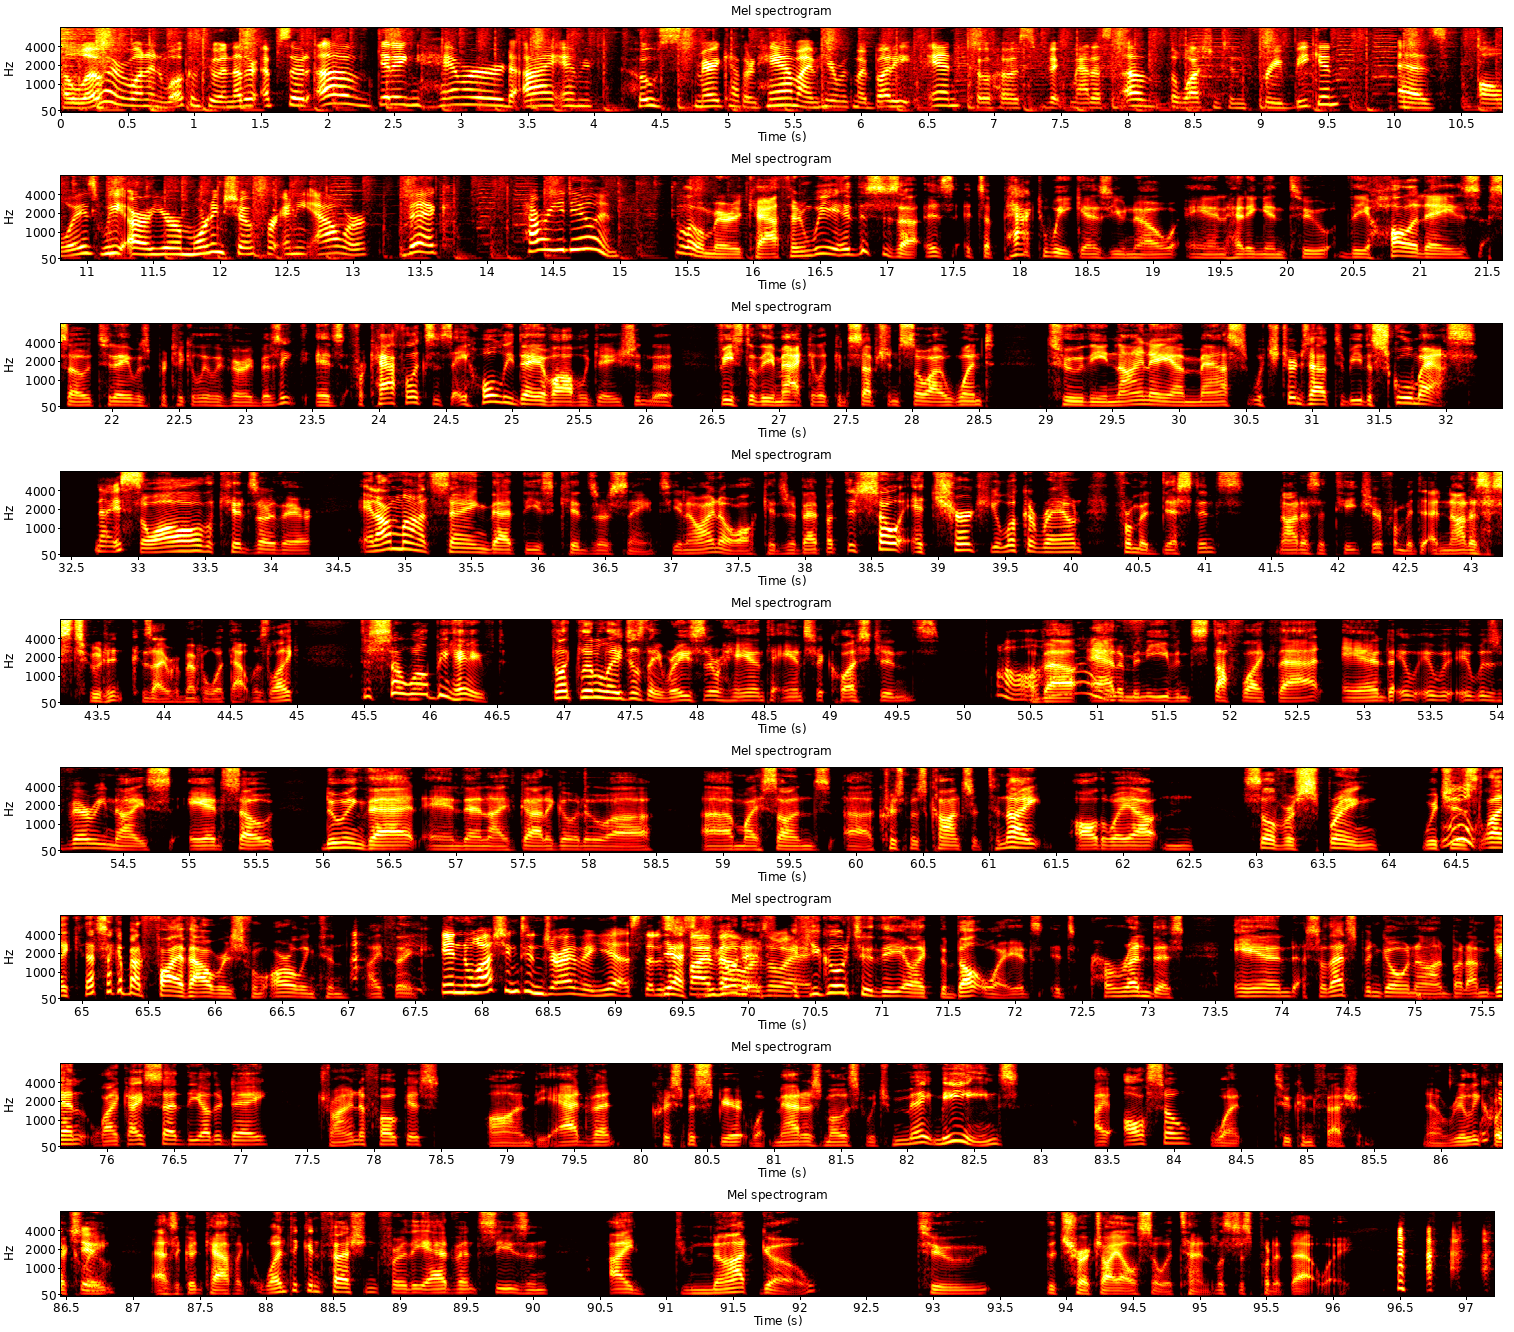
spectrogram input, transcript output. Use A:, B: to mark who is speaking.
A: Hello, everyone, and welcome to another episode of Getting Hammered. I am your host, Mary Catherine Ham. I'm here with my buddy and co host, Vic Matus of the Washington Free Beacon. As always, we are your morning show for any hour. Vic, how are you doing?
B: Hello, Mary Catherine. We eh, this is a it's it's a packed week, as you know, and heading into the holidays. So today was particularly very busy. It's for Catholics. It's a holy day of obligation, the feast of the Immaculate Conception. So I went to the 9 a.m. mass, which turns out to be the school mass.
A: Nice.
B: So all the kids are there. And I'm not saying that these kids are saints. You know, I know all kids are bad, but they're so at church, you look around from a distance, not as a teacher, from a, and not as a student, because I remember what that was like. They're so well behaved. They're like little angels. They raise their hand to answer questions
A: oh,
B: about
A: nice.
B: Adam and Eve and stuff like that. And it, it, it was very nice. And so doing that, and then I've got to go to uh, uh, my son's uh, Christmas concert tonight, all the way out in Silver Spring, which
A: Ooh.
B: is like that's like about five hours from Arlington, I think.
A: In Washington driving, yes, that is
B: yes,
A: five
B: go to-
A: hours away.
B: If you go to the like the Beltway, it's it's horrendous. And so that's been going on. But I'm again, like I said the other day, trying to focus on the Advent Christmas spirit, what matters most, which may, means I also went to confession. Now, really
A: Look
B: quickly. As a good Catholic, went to confession for the Advent season. I do not go to the church I also attend. Let's just put it that way.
